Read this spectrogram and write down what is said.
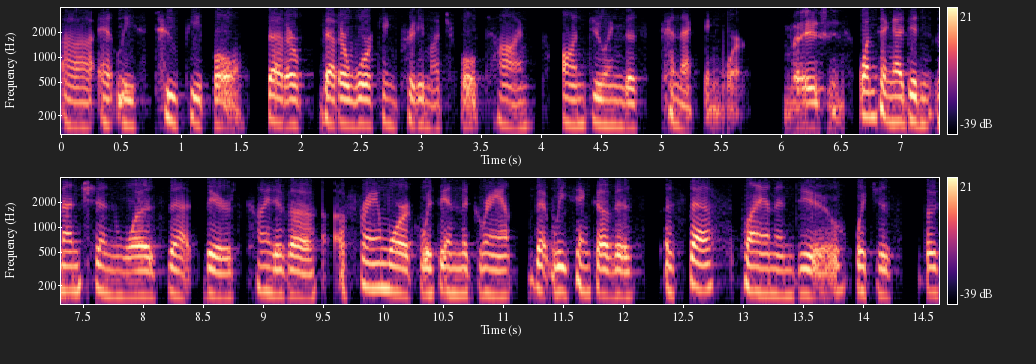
uh, at least two people that are that are working pretty much full time on doing this connecting work. Amazing. One thing I didn't mention was that there's kind of a, a framework within the grant that we think of as assess, plan, and do, which is those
